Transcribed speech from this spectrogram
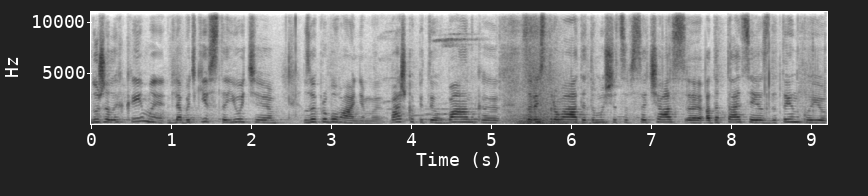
дуже легкими, для батьків стають е, з випробуваннями. Важко піти в банк, е, зареєструвати, тому що це все час адаптація з дитинкою.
